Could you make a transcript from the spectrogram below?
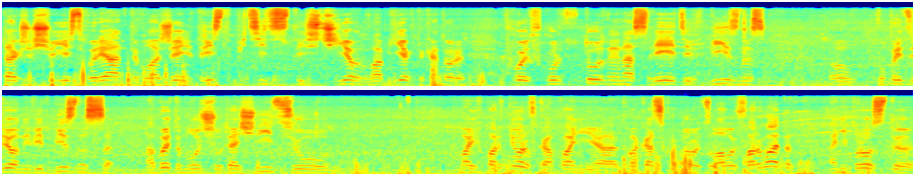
Также еще есть варианты вложения 350 тысяч евро в объекты, которые входят в культурное наследие, в бизнес, в определенный вид бизнеса. Об этом лучше уточнить у моих партнеров компании адвокатского бюро «Деловой фарватер». Они просто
